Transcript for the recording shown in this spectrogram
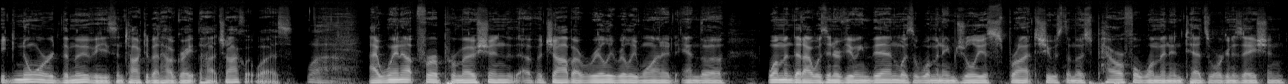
ignored the movies and talked about how great the hot chocolate was. Wow. I went up for a promotion of a job I really, really wanted, and the woman that I was interviewing then was a woman named Julia Sprunt. She was the most powerful woman in Ted's organization.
